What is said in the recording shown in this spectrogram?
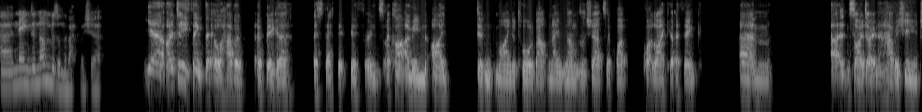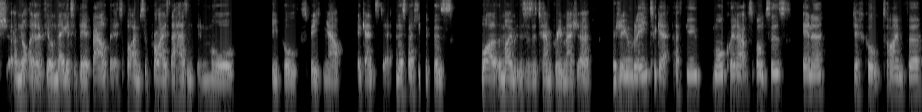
uh, names and numbers on the back of a shirt. Yeah, I do think that it'll have a, a bigger aesthetic difference. I can't. I mean, I didn't mind at all about names, and numbers, and shirts. I quite quite like it. I think. Um, and so I don't have a huge. I'm not. I don't feel negatively about this, but I'm surprised there hasn't been more people speaking out against it, and especially because while at the moment this is a temporary measure, presumably to get a few more quid out of sponsors in a difficult time for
